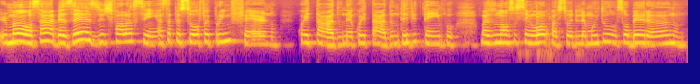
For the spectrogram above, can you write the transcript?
irmão, sabe, às vezes a gente fala assim: essa pessoa foi para o inferno. Coitado, né? Coitado, não teve tempo. Mas o nosso Senhor, pastor, ele é muito soberano.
